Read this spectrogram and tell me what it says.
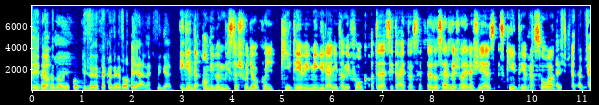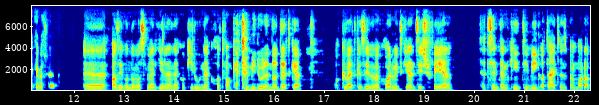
Én ja. azt gondolom, hogy a top 15-nek azért az alján lesz, igen. Igen, de amiben biztos vagyok, hogy két évig még irányítani fog a Tennessee Titans. Tehát ez a szerzős aláírás, ez, ez két évre szól. Ez se több, se kevesebb? Azért gondolom azt, mert jelenleg, ha kirúgnák, 62 millió lenne a dead cap, a következő évben meg 39 és fél, tehát szerintem két évig a Titansben marad.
